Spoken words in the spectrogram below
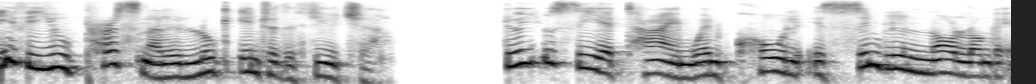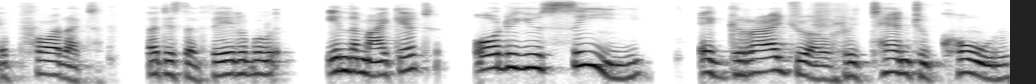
If you personally look into the future, do you see a time when coal is simply no longer a product that is available in the market, or do you see a gradual return to coal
